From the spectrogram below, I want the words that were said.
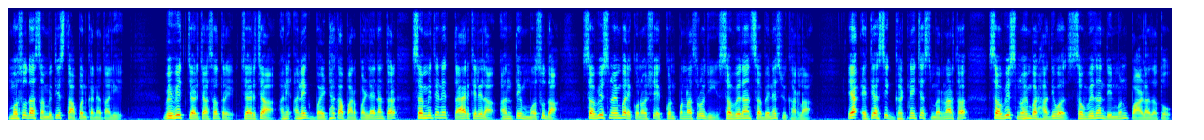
मसुदा समिती स्थापन करण्यात आली. विविध चर्चासत्रे चर्चा आणि अनेक बैठका पार पडल्यानंतर समितीने तयार केलेला अंतिम मसुदा सव्वीस नोव्हेंबर एकोणीसशे एकोणपन्नास रोजी संविधान सभेने स्वीकारला. या ऐतिहासिक घटनेच्या स्मरणार्थ सव्वीस नोव्हेंबर हा दिवस संविधान दिन म्हणून पाळला जातो.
